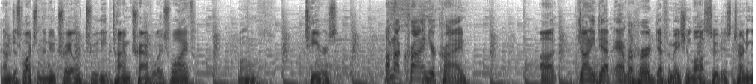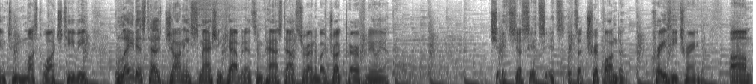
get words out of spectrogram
I'm just watching the new trailer to The Time Traveler's Wife. Oh, tears. I'm not crying, you're crying. Uh, Johnny Depp Amber Heard defamation lawsuit is turning into must watch TV. Latest has Johnny smashing cabinets and passed out surrounded by drug paraphernalia. It's just it's it's it's a trip onto crazy train. Um,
